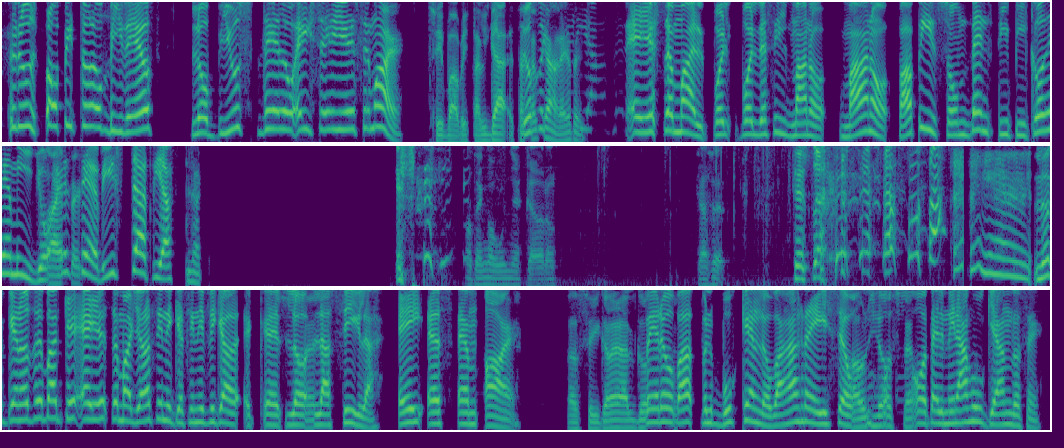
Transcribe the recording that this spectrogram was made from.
pero ¿tú has visto los videos, los views de los ASMR? Sí, papi, está el, ga- está Loco, el garete. hacer ASMR por, por decir, mano, mano, papi, son veintipico de millones de vistas y as- No tengo uñas, cabrón. ¿Qué hace? Lo que no sepan que es ASMR, yo no sé ni qué significa eh, que lo- las siglas. ASMR. Así que es algo. Pero va, búsquenlo, van a reírse o, terminan juqueándose.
